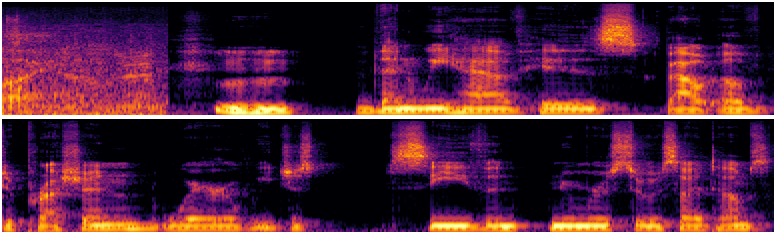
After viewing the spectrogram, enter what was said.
life. Mm-hmm. then we have his bout of depression where we just see the numerous suicide attempts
